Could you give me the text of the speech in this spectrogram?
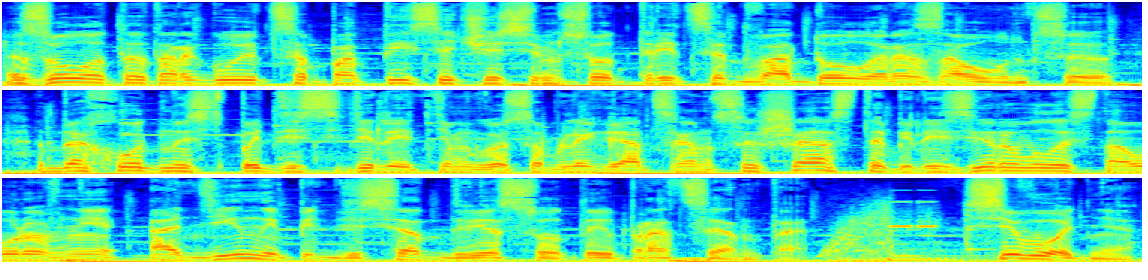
золото торгуется по 1732 доллара за унцию. Доходность по десятилетним гособлигациям США стабилизировалась на уровне 1,52%. Сегодня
